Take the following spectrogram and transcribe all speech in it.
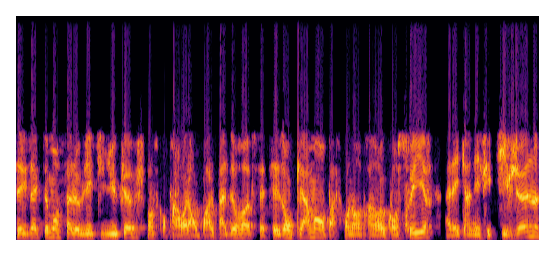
c'est exactement ça l'objectif du club. Je pense qu'on, enfin voilà, on parle pas d'Europe cette saison clairement parce qu'on est en train de reconstruire avec un effectif jeune.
